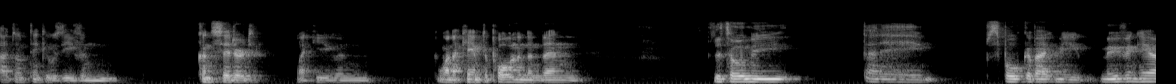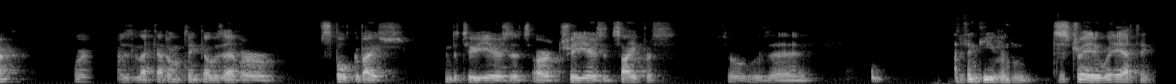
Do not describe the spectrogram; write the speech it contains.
I don't think it was even considered. Like even when I came to Poland, and then they told me that they spoke about me moving here, whereas like I don't think I was ever spoke about in the two years at, or three years at Cyprus. So it was uh, I think even straight away, I think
